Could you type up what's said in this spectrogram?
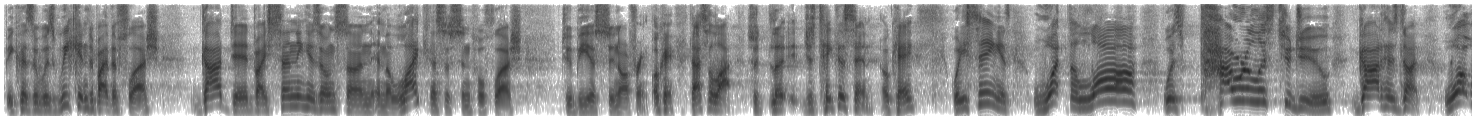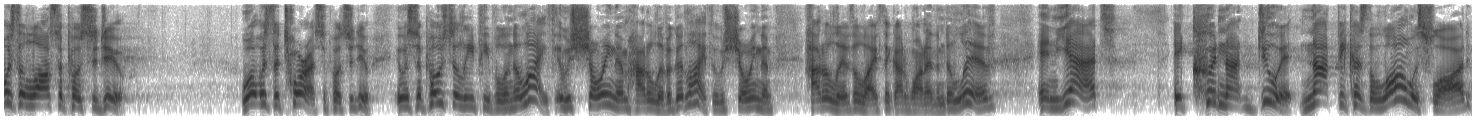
because it was weakened by the flesh, God did by sending his own Son in the likeness of sinful flesh to be a sin offering. Okay, that's a lot. So let, just take this in, okay? What he's saying is what the law was powerless to do, God has done. What was the law supposed to do? What was the Torah supposed to do? It was supposed to lead people into life. It was showing them how to live a good life. It was showing them how to live the life that God wanted them to live. And yet, it could not do it, not because the law was flawed,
